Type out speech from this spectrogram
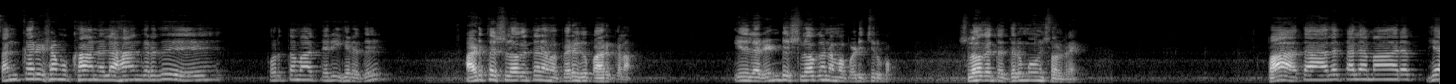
சங்கர்ஷ முகாநலகாங்கிறது பொருத்தமாக தெரிகிறது. அடுத்த ஸ்லோகத்தை நம்ம பிறகு பார்க்கலாம். இதில் ரெண்டு ஸ்லோகம் நம்ம படிச்சிருக்கோம். ஸ்லோகத்தை திரும்பவும் சொல்கிறேன் பாத்தால தலமாரப்ய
